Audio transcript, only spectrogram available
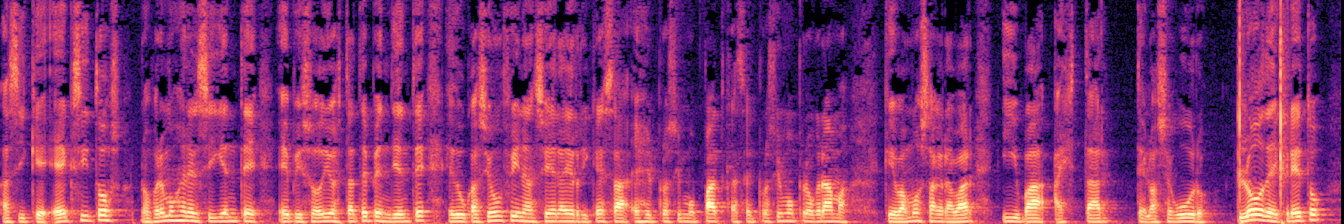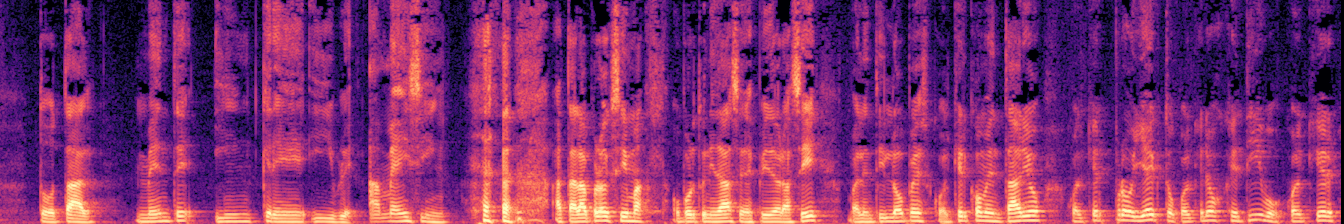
Así que éxitos, nos vemos en el siguiente episodio, estate pendiente, educación financiera y riqueza es el próximo podcast, el próximo programa que vamos a grabar y va a estar, te lo aseguro, lo decreto total mente increíble, amazing. Hasta la próxima oportunidad, se despide ahora sí. Valentín López, cualquier comentario, cualquier proyecto, cualquier objetivo, cualquier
